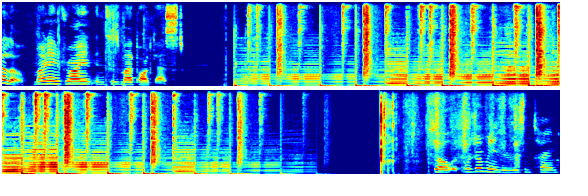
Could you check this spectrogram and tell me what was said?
Hello, my name is Ryan, and this is my podcast. So, we're jumping into recent times.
